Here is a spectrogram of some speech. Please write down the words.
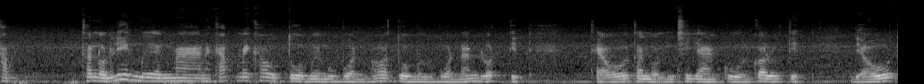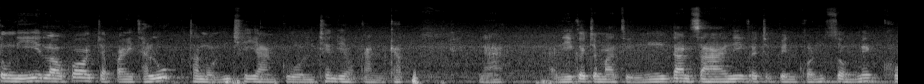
ขับถนนเลี่ยงเมืองมานะครับ ไม่เข้าตัวเมืองอุบล เพราะตัวเมืองอุบลนั้นรถติด แถวถนนชยางกูลก็รถติด เดี๋ยวตรงนี้เราก็จะไปทะลุถนนชยางกูลเช่นเดียวกันครับนะอันนี้ก็จะมาถึงด้านซ้ายนี่ก็จะเป็นขนส่งแมคโคร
